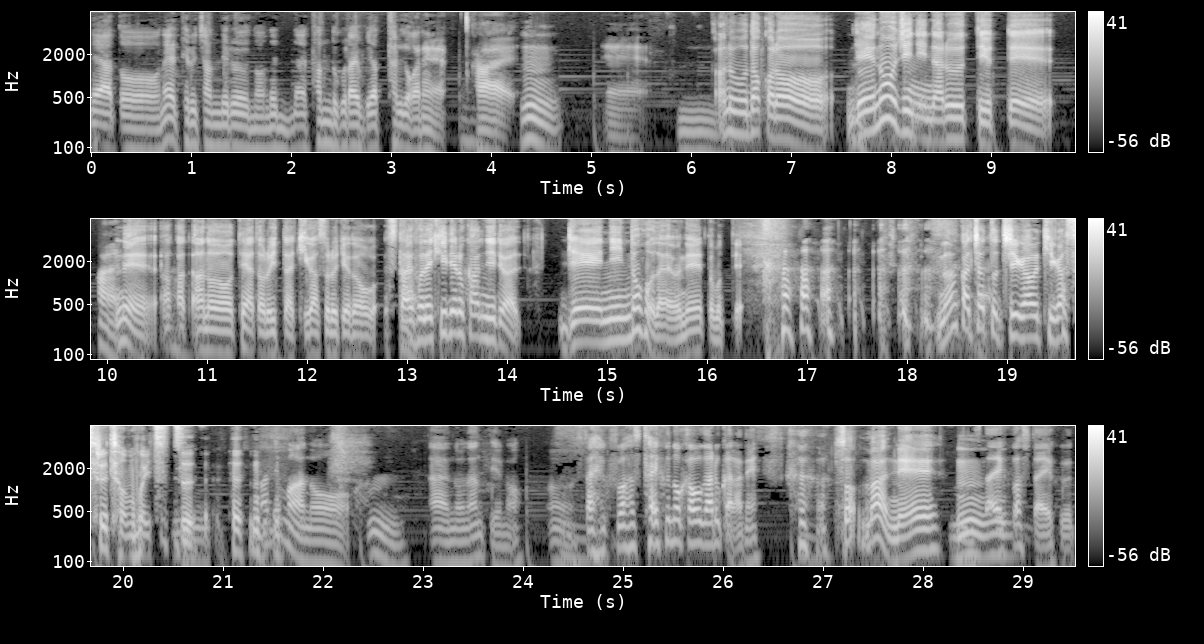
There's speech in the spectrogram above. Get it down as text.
で、あとね、テルチャンネルのね、単独ライブやったりとかね。はい。うん。えーうん、あの、だから、芸能人になるって言って、はい。ね、あかあの、テアトル行った気がするけど、スタイフで聞いてる感じでは、芸人の方だよね、と思って。なんかちょっと違う気がすると思いつつ。うんまあでもあの、うん。あの、なんていうの？ううんん。スタイフはスタイフの顔があるからね。そう、まあね。うん。スタイフはスタイフ。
